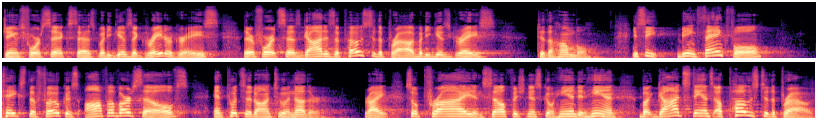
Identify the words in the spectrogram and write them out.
James 4 6 says, But he gives a greater grace. Therefore, it says, God is opposed to the proud, but he gives grace to the humble. You see, being thankful takes the focus off of ourselves and puts it onto another, right? So pride and selfishness go hand in hand, but God stands opposed to the proud.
